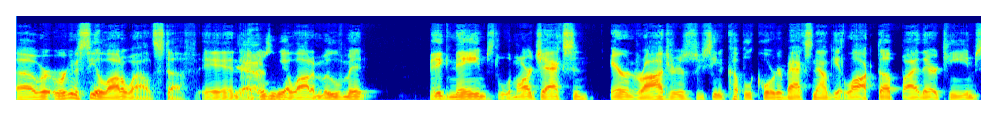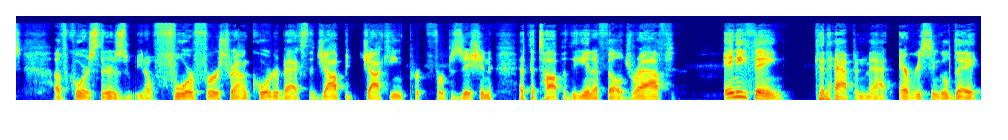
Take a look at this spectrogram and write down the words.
uh, we're, we're going to see a lot of wild stuff. And uh, yeah. uh, there's going to be a lot of movement. Big names, Lamar Jackson, Aaron Rodgers. We've seen a couple of quarterbacks now get locked up by their teams. Of course, there's you know four first round quarterbacks, the job, jockeying per, for position at the top of the NFL draft. Anything can happen, Matt, every single day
